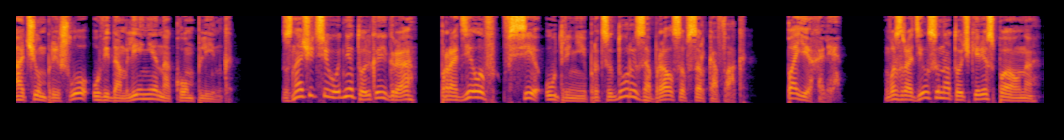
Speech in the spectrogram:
о чем пришло уведомление на комплинк. Значит, сегодня только игра. Проделав все утренние процедуры, забрался в саркофаг. Поехали. Возродился на точке респауна,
